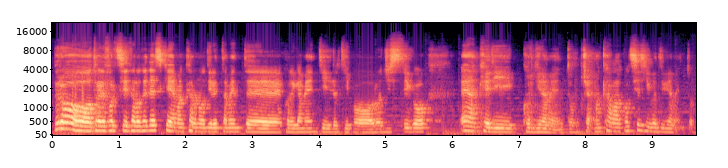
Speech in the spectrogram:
Però tra le forze italo-tedesche mancarono direttamente collegamenti del tipo logistico e anche di coordinamento, cioè mancava qualsiasi coordinamento.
